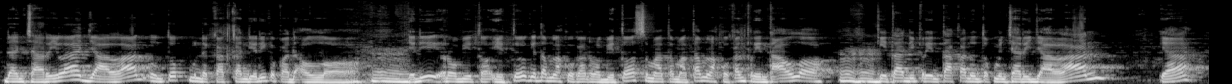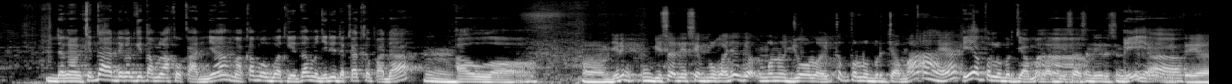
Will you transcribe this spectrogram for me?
dan carilah jalan untuk mendekatkan diri kepada Allah Hmm. jadi robito itu kita melakukan robito semata-mata melakukan perintah Allah Hmm. kita diperintahkan untuk mencari jalan ya dengan kita dengan kita melakukannya maka membuat kita menjadi dekat kepada Hmm. Allah Oh, jadi bisa disimpulkan juga menuju Allah itu perlu berjamaah ya Iya perlu berjamaah. nggak bisa sendiri-sendiri Iya. gitu ya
